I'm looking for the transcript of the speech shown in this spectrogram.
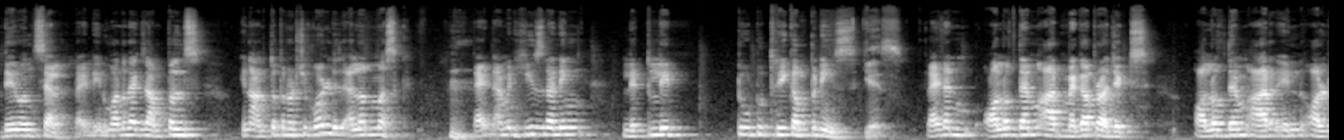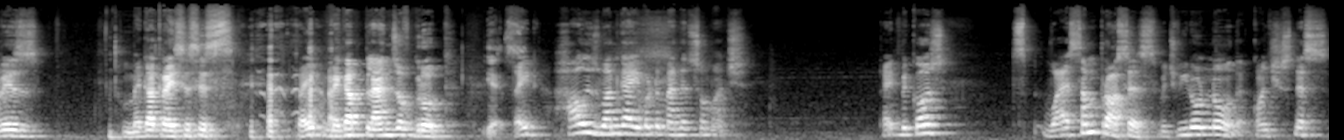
their own self? Right. In one of the examples in entrepreneurship world is Elon Musk. Hmm. Right. I mean he's running literally two to three companies. Yes. Right. And all of them are mega projects. All of them are in always mega crises, right? mega plans of growth. Yes. Right? How is one guy able to manage so much? Right? Because via some process which we don't know, the consciousness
